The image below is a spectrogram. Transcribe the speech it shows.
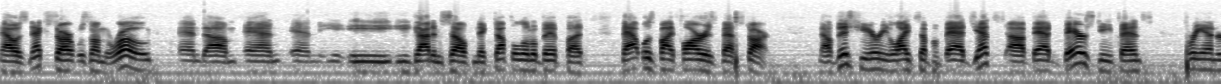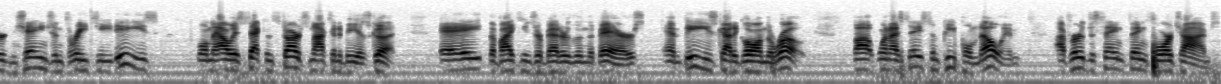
Now, his next start was on the road, and um, and and he, he, he got himself nicked up a little bit, but – that was by far his best start. Now this year he lights up a bad Jets, uh, bad Bears defense, 300 and change and three TDs. Well, now his second start's not going to be as good. A, the Vikings are better than the Bears, and B, he's got to go on the road. But when I say some people know him, I've heard the same thing four times.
